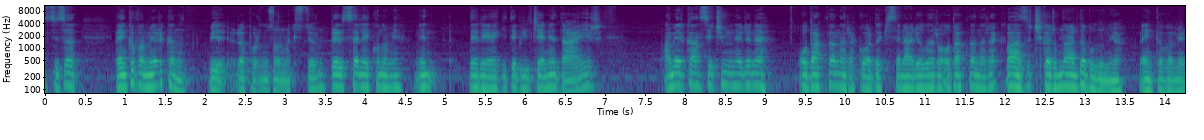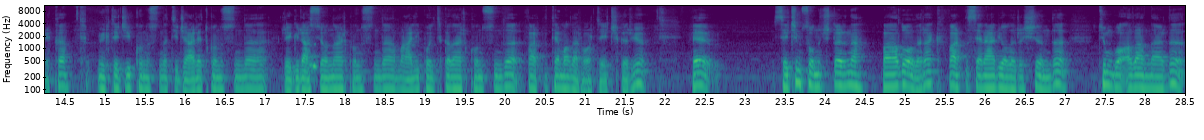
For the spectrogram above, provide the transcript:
Size Bank of America'nın bir raporunu sormak istiyorum. Küresel ekonominin nereye gidebileceğine dair Amerikan seçimlerine odaklanarak, oradaki senaryolara odaklanarak bazı çıkarımlarda bulunuyor Bank of America. Mülteci konusunda, ticaret konusunda, regülasyonlar konusunda, mali politikalar konusunda farklı temalar ortaya çıkarıyor. Ve seçim sonuçlarına bağlı olarak farklı senaryolar ışığında tüm bu alanlarda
